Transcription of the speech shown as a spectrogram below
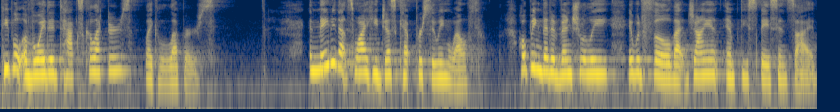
People avoided tax collectors like lepers. And maybe that's why he just kept pursuing wealth, hoping that eventually it would fill that giant empty space inside.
